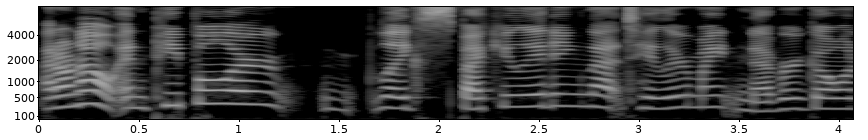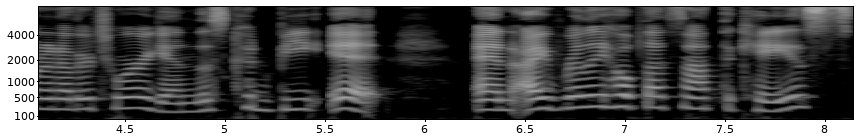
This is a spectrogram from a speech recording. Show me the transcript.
I don't know. And people are like speculating that Taylor might never go on another tour again. This could be it. And I really hope that's not the case.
